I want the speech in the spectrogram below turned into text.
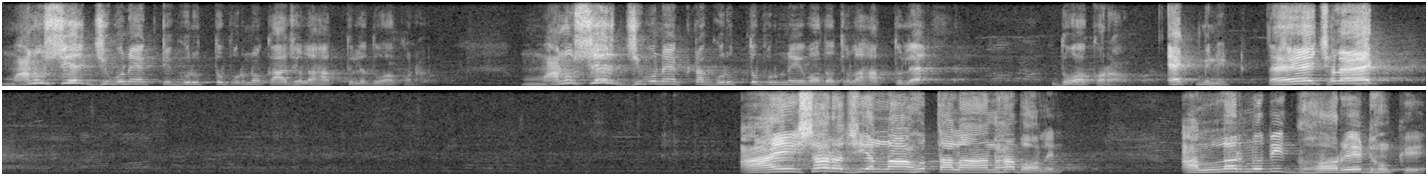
মানুষের জীবনে একটি গুরুত্বপূর্ণ কাজ হলো হাত তুলে দোয়া করা। মানুষের জীবনে একটা গুরুত্বপূর্ণ ইবাদত হলো হাত তুলে দোয়া করা। এক মিনিট। এই ছেলে এই! আয়েশা রাজিয়াল্লাহ তালা আনহা বলেন, আল্লাহর নবী ঘরে ঢুকে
